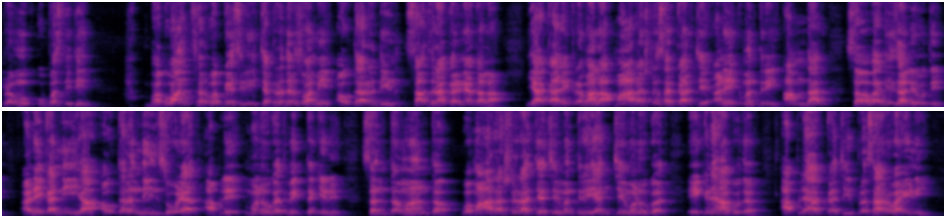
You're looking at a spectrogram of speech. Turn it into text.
प्रमुख उपस्थितीत भगवान सर्वज्ञ श्री चक्रधर स्वामी अवतार दिन साजरा करण्यात आला. या कार्यक्रमाला महाराष्ट्र सरकारचे अनेक मंत्री आमदार सहभागी झाले होते. अनेकांनी या अवतरण दिन सोहळ्यात आपले मनोगत व्यक्त केले. संत महंत व महाराष्ट्र राज्याचे मंत्री यांचे मनोगत ऐकण्या अगोदर आपल्या हक्काची प्रसार वाहिनी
